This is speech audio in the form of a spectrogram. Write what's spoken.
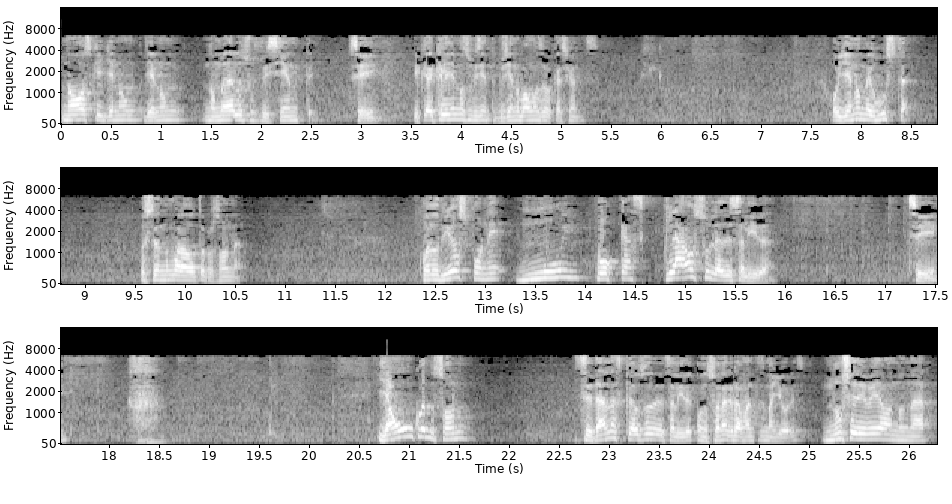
No, es que ya no, ya no, no me da lo suficiente. Sí. ¿Y qué, le llamo suficiente? Pues ya no vamos de vacaciones. O ya no me gusta. O estoy enamorado de otra persona. Cuando Dios pone muy pocas cláusulas de salida, sí. Y aun cuando son se dan las cláusulas de salida cuando son agravantes mayores, no se debe abandonar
